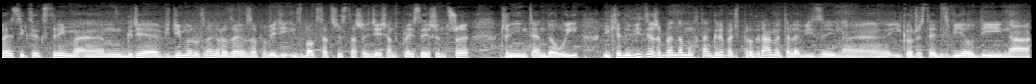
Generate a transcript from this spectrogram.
PSX Extreme, em, gdzie widzimy różnego rodzaju zapowiedzi Xboxa 360, PlayStation 3 czy Nintendo Wii i kiedy widzę, że będę mógł nagrywać programy telewizyjne i korzystać z VOD na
